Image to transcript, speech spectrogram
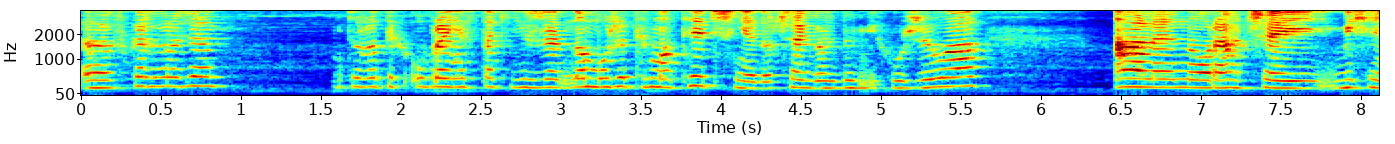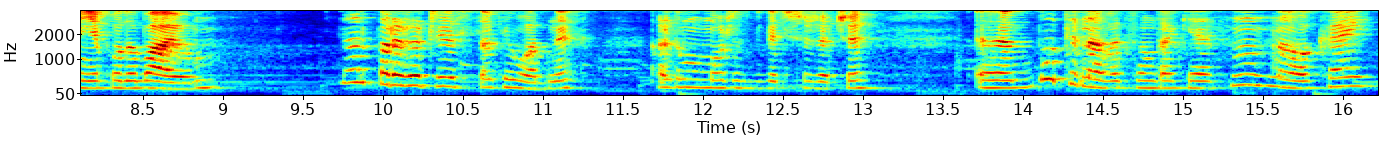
E, w każdym razie dużo tych ubrań jest takich, że no może tematycznie do czegoś bym ich użyła, ale no raczej mi się nie podobają. No ale parę rzeczy jest całkiem ładnych, ale to może z dwie, trzy rzeczy. E, Buty nawet są takie, hmm, no okej.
